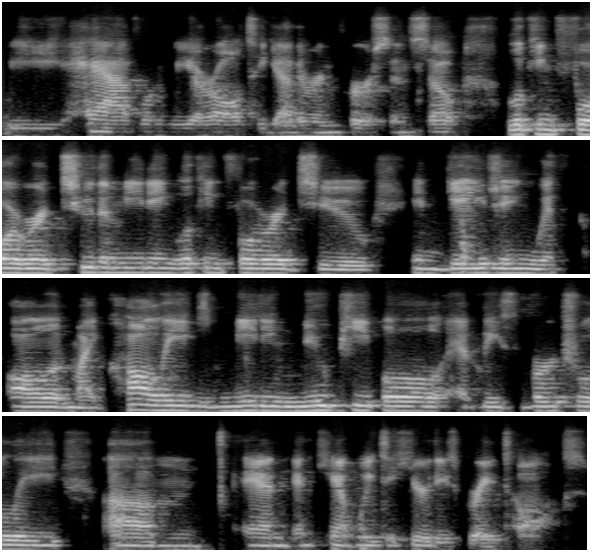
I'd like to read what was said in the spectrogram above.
we have when we are all together in person so looking forward to the meeting looking forward to engaging with all of my colleagues, meeting new people, at least virtually, um, and, and can't wait to hear these great talks.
